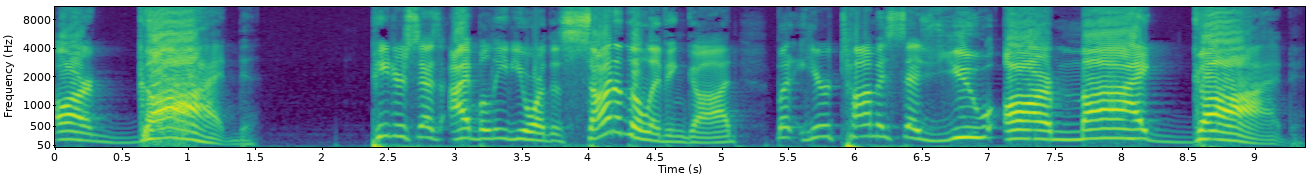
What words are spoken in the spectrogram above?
are God. Peter says, I believe you are the Son of the living God. But here Thomas says, You are my God.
